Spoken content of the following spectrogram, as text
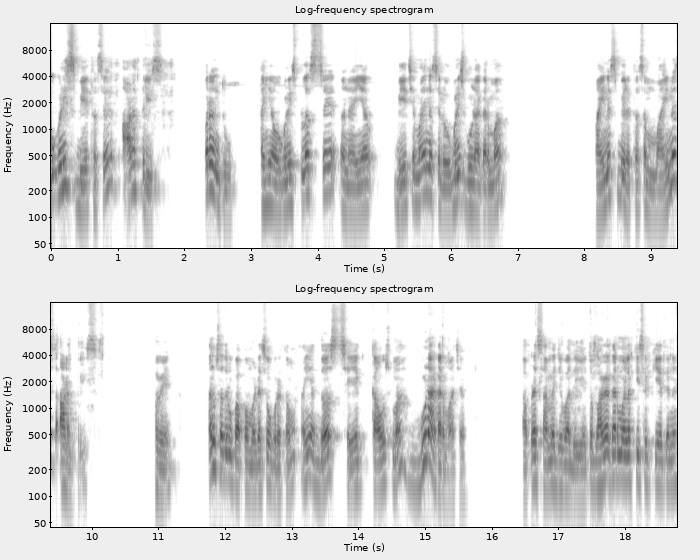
ઓગણીસ બે થશે આડત્રીસ. પરંતુ અહીંયા ઓગણીસ પ્લસ છે અને અહીંયા બે છે માઇનસ એટલે ઓગણીસ ગુણાકારમાં માઇનસ બે થશે માઇનસ આડત્રીસ. હવે આનું સદરૂપ આપવા માટે સૌ પ્રથમ અહીંયા દસ છે એ કાઉન્સમાં ગુણાકારમાં છે. આપણે સામે જવા દઈએ તો ભાગાકારમાં લખી શકીએ તેને.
